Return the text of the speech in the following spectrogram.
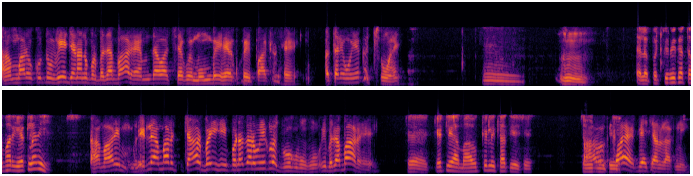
આમ મારું કુટુંબ વીસ જણાનું પણ બધા બહાર છે અમદાવાદ છે કોઈ મુંબઈ છે કોઈ પાટણ છે અત્યારે હું એક જ છું અહીં. હમ. હમ. એટલે પચીસ વીઘા તમારી એકલા નહીં હા મારી એટલે અમારે ચાર ભાઈ છે પણ અત્યારે હું એકલો જ ભોગવું છું. એ બધા બહાર છે છે કેટલી આમ આવક કેટલી થતી હશે? બે ચાર લાખની.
